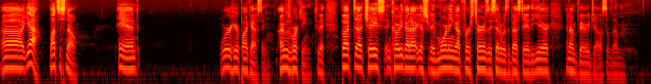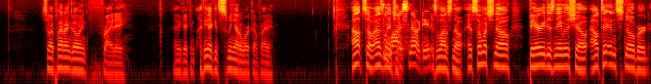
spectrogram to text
Uh, yeah, lots of snow. And we're here podcasting. I was working today, but uh, Chase and Cody got out yesterday morning, got first turns. They said it was the best day of the year, and I'm very jealous of them. So I plan on going Friday. I think I can. I think I can swing out of work on Friday. Out. So as It's a mentioned, lot of snow, dude. it's a lot of snow. It's so much snow. Buried is the name of the show. Alta and Snowbird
